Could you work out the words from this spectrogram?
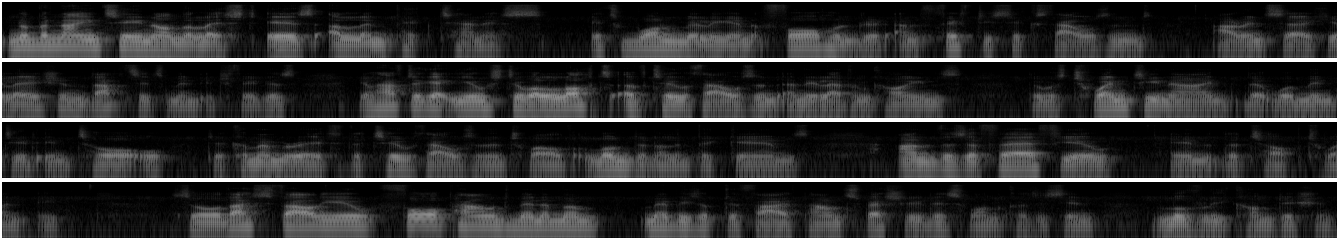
Number 19 on the list is Olympic Tennis. It's 1,456,000 are in circulation. That's its mintage figures. You'll have to get used to a lot of 2011 coins. There was 29 that were minted in total to commemorate the 2012 London Olympic Games, and there's a fair few in the top 20. So that's value, £4 minimum, maybe it's up to £5, especially this one because it's in lovely condition.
